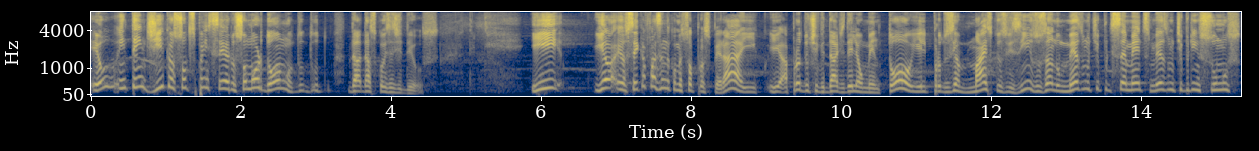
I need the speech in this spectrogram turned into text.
eu entendi que eu sou dispenseiro, eu sou mordomo do, do, da, das coisas de Deus. E, e eu, eu, sei que a fazenda começou a prosperar e, e a produtividade dele aumentou e ele produzia mais que os vizinhos, usando o mesmo tipo de sementes, o mesmo tipo de insumos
